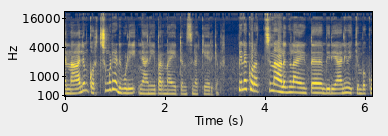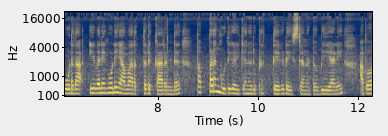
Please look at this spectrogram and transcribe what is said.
എന്നാലും കുറച്ചും കൂടി അടിപൊളി ഞാൻ ഈ പറഞ്ഞ ഐറ്റംസിനൊക്കെ ആയിരിക്കും. പിന്നെ കുറച്ച് നാളുകളായിട്ട് ബിരിയാണി വെക്കുമ്പോൾ കൂടുതൽ ഇവനെ കൂടി ഞാൻ വറുത്തെടുക്കാറുണ്ട്. പപ്പടം കൂട്ടി കഴിക്കാൻ ഒരു പ്രത്യേക ടേസ്റ്റാണ് കേട്ടോ ബിരിയാണി. അപ്പോൾ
